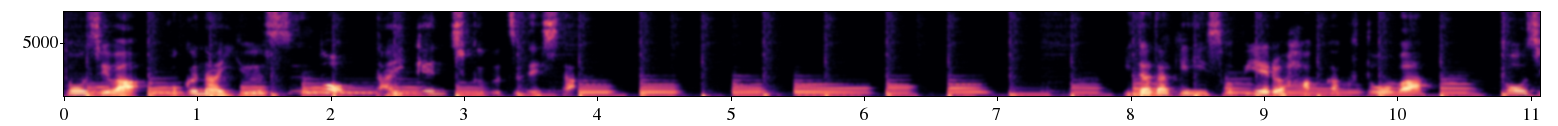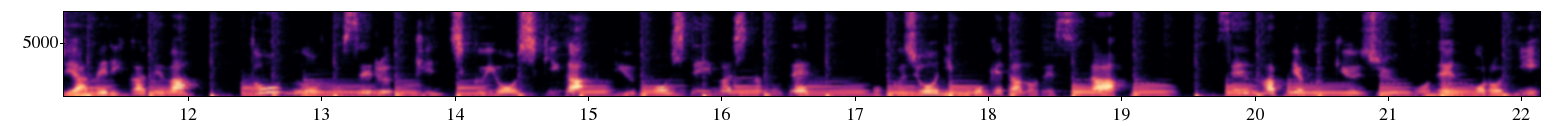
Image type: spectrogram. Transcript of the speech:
当時は国内有数の大建築物でした。頂にそびえる八角塔は、当時アメリカではドームを乗せる建築様式が流行していましたので、屋上に設けたのですが、1895年頃に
